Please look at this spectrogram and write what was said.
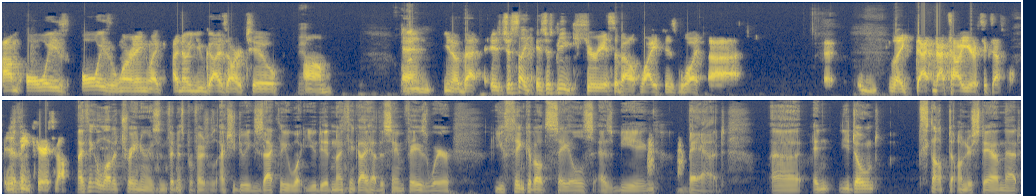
I'm always always learning. Like I know you guys are too. Yeah. Um, well, and you know that it's just like it's just being curious about life is what uh, like that that's how you're successful just think, being curious about i think a lot of trainers and fitness professionals actually do exactly what you did and i think i had the same phase where you think about sales as being bad. Uh, and you don't stop to understand that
